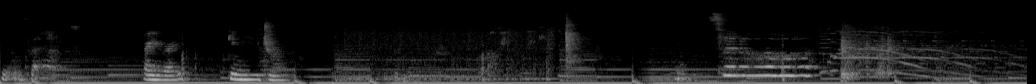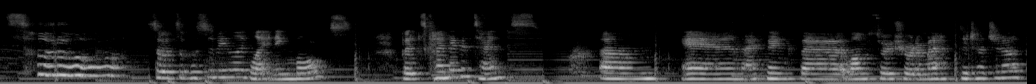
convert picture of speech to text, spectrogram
Move that. Are you ready? Give me a drum. Okay. Ta-da! Ta-da! So it's supposed to be like lightning bolts, but it's kind of intense. Um, and I think that, long story short, I'm gonna have to touch it up.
